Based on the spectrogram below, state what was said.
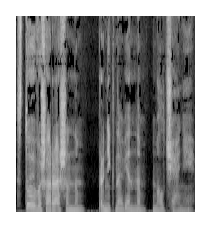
стоя в ошарашенном, проникновенном молчании.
